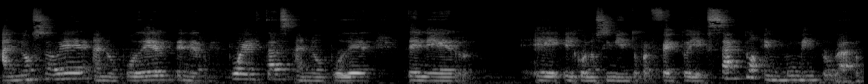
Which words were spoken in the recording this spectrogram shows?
a no saber, a no poder tener respuestas, a no poder tener eh, el conocimiento perfecto y exacto en un momento dado.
